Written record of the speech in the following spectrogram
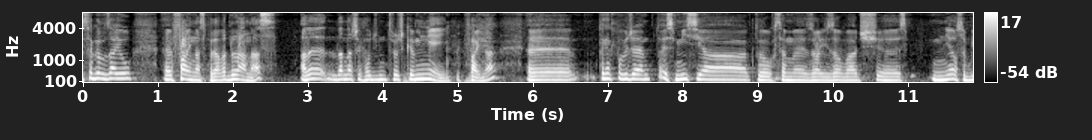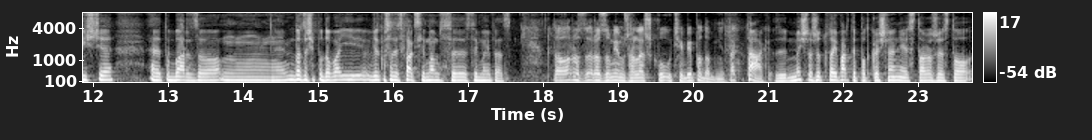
swego rodzaju e, fajna sprawa dla nas, ale dla naszych rodzin troszeczkę mniej fajna. E, tak jak powiedziałem, to jest misja, którą chcemy zrealizować. E, mnie osobiście e, to bardzo, mm, bardzo się podoba i wielką satysfakcję mam z, z tej mojej pracy. To roz, rozumiem, że Leszku u ciebie podobnie, tak? Tak, myślę, że tutaj warte podkreślenia jest to, że jest to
